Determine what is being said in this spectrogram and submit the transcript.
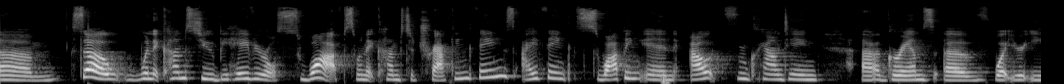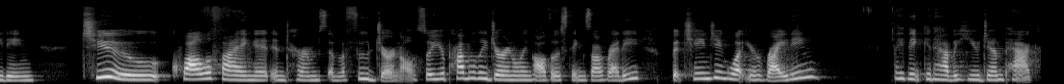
Um, so when it comes to behavioral swaps, when it comes to tracking things, I think swapping in out from counting uh, grams of what you're eating to qualifying it in terms of a food journal. So you're probably journaling all those things already, but changing what you're writing, I think can have a huge impact.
